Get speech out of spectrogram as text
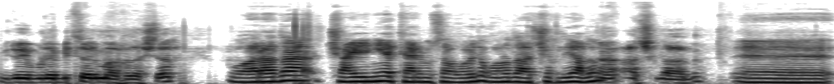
videoyu burada bitirelim arkadaşlar. Bu arada çayı niye termosa koyduk onu da açıklayalım. Ha, açıkla abi. Eee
